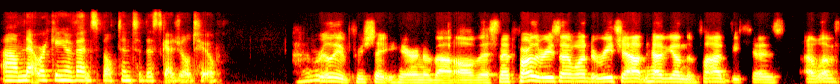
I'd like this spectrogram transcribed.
um, networking events built into the schedule too I really appreciate hearing about all this. And that's part of the reason I wanted to reach out and have you on the pod because I love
